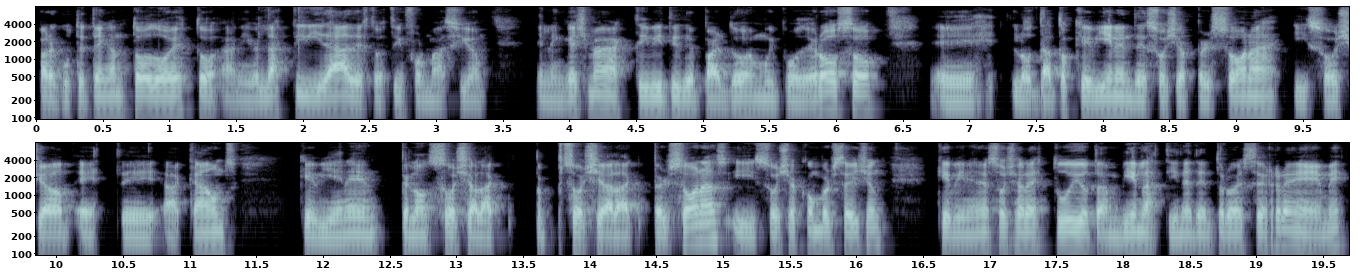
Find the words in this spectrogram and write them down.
para que ustedes tengan todo esto a nivel de actividades, toda esta información. El Engagement Activity de Pardo es muy poderoso. Eh, los datos que vienen de social personas y social este, accounts que vienen, perdón, social, social personas y social conversation que vienen de Social Studio también las tiene dentro del CRM.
